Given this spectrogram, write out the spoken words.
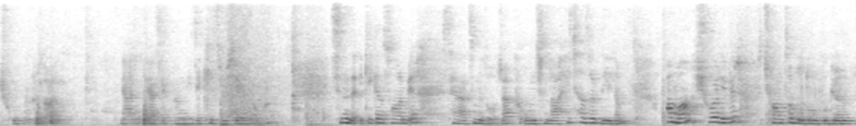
Çok güzel. Yani gerçekten diyecek hiçbir şeyim yok. Şimdi iki gün sonra bir seyahatimiz olacak. Onun için daha hiç hazır değilim. Ama şöyle bir çanta buldum bugün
